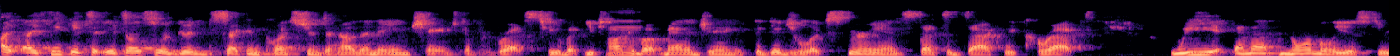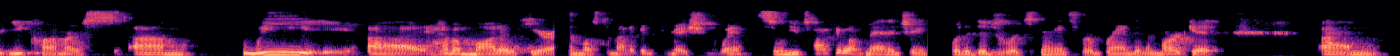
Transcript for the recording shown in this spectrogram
I, I, think it's it's also a good second question to how the name changed and progressed too. But you talk mm. about managing the digital experience. That's exactly correct. We and that normally is through e-commerce. Um, we uh, have a motto here: the most amount of information wins. So when you talk about managing for the digital experience for a brand in the market, um,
